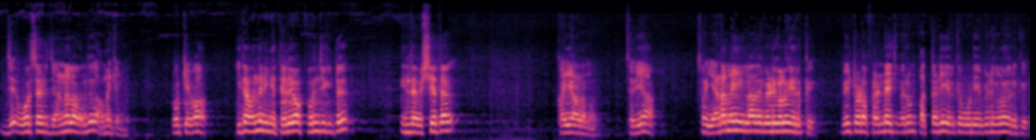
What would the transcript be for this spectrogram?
ஜ ஒரு சைடு ஜன்னலை வந்து அமைக்கணும். ஓகேவா இதை வந்து நீங்கள் தெளிவாக புரிஞ்சுக்கிட்டு இந்த விஷயத்த கையாளணும். சரியா? ஸோ இடமே இல்லாத வீடுகளும் இருக்குது வீட்டோட ஃப்ரண்டேஜ் வெறும் பத்தடி இருக்கக்கூடிய வீடுகளும் இருக்குது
